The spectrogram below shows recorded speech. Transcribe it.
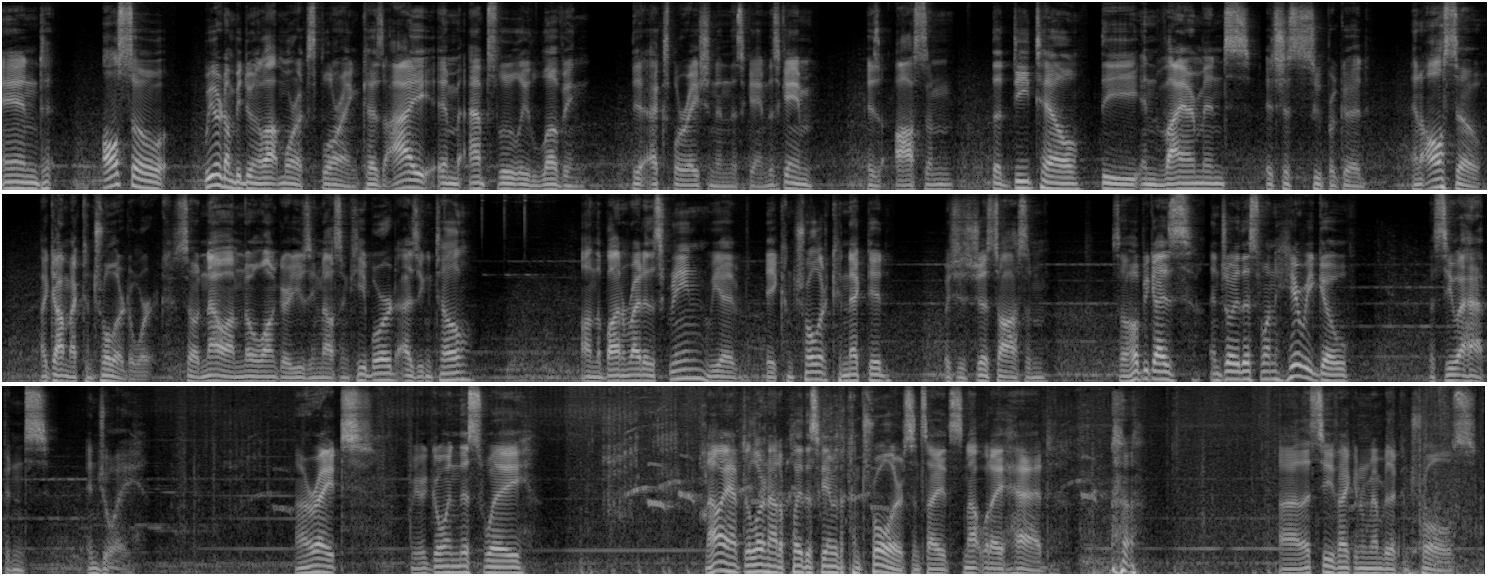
And also, we are going to be doing a lot more exploring, because I am absolutely loving the exploration in this game. This game is awesome. The detail, the environments, it's just super good. And also, I got my controller to work. So now I'm no longer using mouse and keyboard. As you can tell, on the bottom right of the screen, we have a controller connected, which is just awesome. So I hope you guys enjoy this one. Here we go. Let's see what happens. Enjoy. All right, we are going this way. Now I have to learn how to play this game with a controller since I, it's not what I had. uh, let's see if I can remember the controls.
